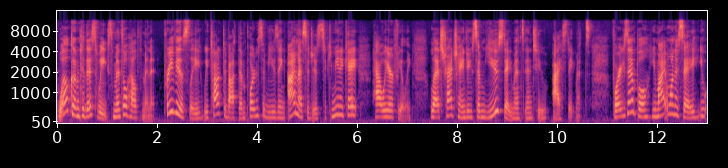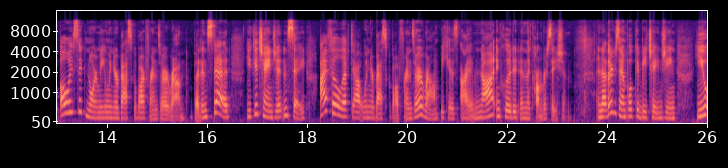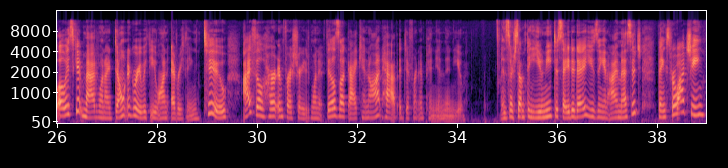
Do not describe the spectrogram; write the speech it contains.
Welcome to this week's Mental Health Minute. Previously, we talked about the importance of using I messages to communicate how we are feeling. Let's try changing some you statements into I statements. For example, you might want to say, you always ignore me when your basketball friends are around. But instead, you could change it and say, I feel left out when your basketball friends are around because I am not included in the conversation. Another example could be changing, you always get mad when I don't agree with you on everything, to, I feel hurt and frustrated when it feels like I cannot have a different opinion than you. Is there something you need to say today using an I message? Thanks for watching.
